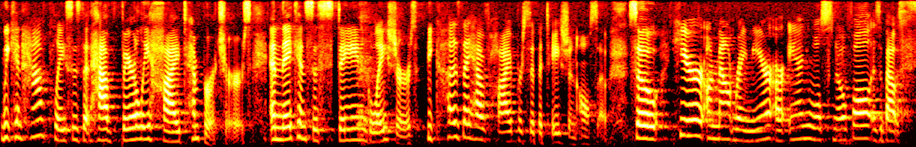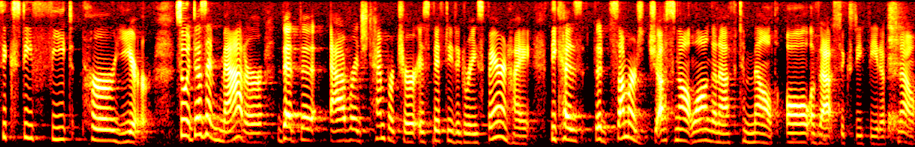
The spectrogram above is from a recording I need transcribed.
we can have places that have fairly high temperatures, and they can sustain glaciers because they have high precipitation also. So here on Mount Rainier, our annual snowfall is about 60 feet per year. So it doesn't matter that the average temperature is 50 degrees Fahrenheit because the summer's just not long enough to melt all of that 60 feet of snow.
